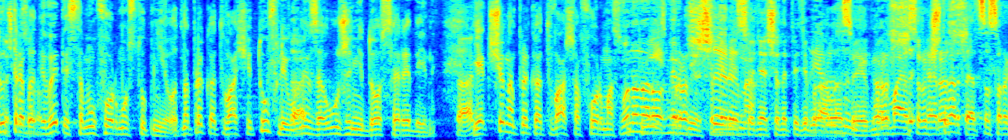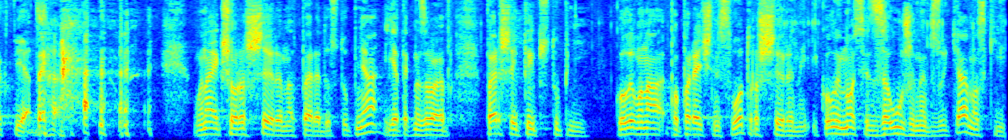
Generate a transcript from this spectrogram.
тут точки треба зору? дивитись саму форму ступні. От, наприклад, ваші туфлі вони заужені до середини. Так. Якщо, наприклад, ваша форма ступні Воно на розмір більше розширена, мені сьогодні ще не Я підібралося. розумію, Ми маємо розши- 44, розши- а це 45. Вона, якщо розширена переду ступня, я так називаю перший тип ступні. Коли вона поперечний свод розширений, і коли носять заужене взуття, носки,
